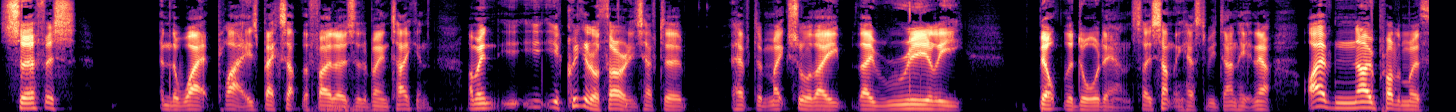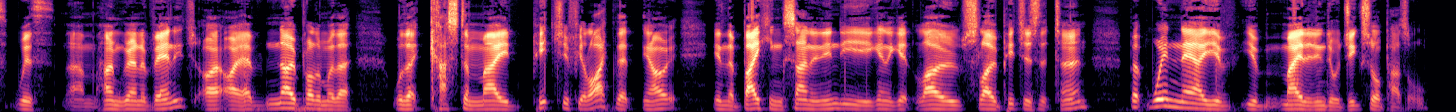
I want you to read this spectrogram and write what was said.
surface and the way it plays backs up the photos that have been taken. I mean, your cricket authorities have to have to make sure they they really belt the door down. So something has to be done here. Now, I have no problem with with um, home ground advantage. I, I have no problem with a with a custom made pitch, if you like. That you know, in the baking sun in India, you're going to get low, slow pitches that turn. But when now you've you've made it into a jigsaw puzzle,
